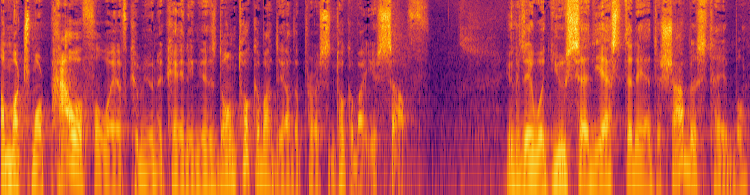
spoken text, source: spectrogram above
A much more powerful way of communicating is don't talk about the other person, talk about yourself. You can say, What you said yesterday at the Shabbos table,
